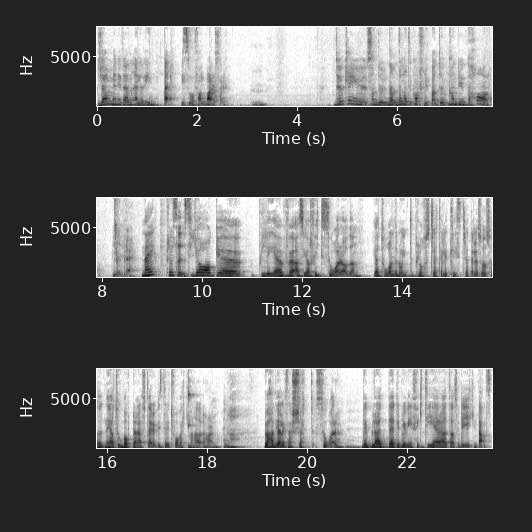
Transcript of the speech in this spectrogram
Gömmer ni den eller inte? I så fall varför? Du kan ju, som du nämnde lite kort Filippa, du kunde ju inte ha Libre. Nej, precis. Jag eh, blev, alltså jag fick sår av den. Jag tålde nog inte plåstret eller klistret eller så. Så när jag tog bort den efter, visst är det två veckor man har den? Då hade jag liksom köttsår. Det blödde, det blev infekterat, alltså det gick inte alls.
